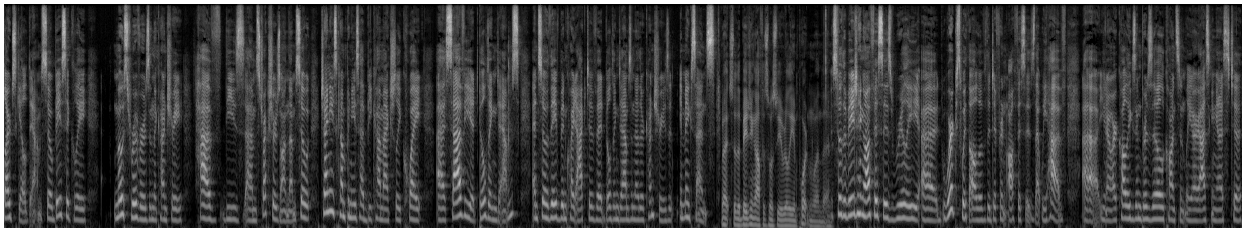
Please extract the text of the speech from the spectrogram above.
large scale dams. So basically, most rivers in the country have these um, structures on them. So Chinese companies have become actually quite uh, savvy at building dams, and so they've been quite active at building dams in other countries. It, it makes sense. Right. So the Beijing office must be a really important one then. So the Beijing office is really uh, works with all of the different offices that we have. Uh, you know, our colleagues in Brazil constantly are asking us to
